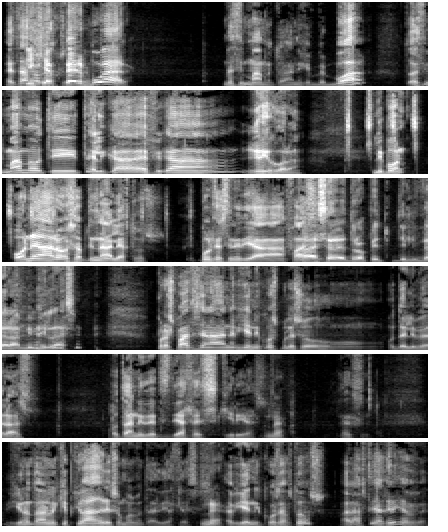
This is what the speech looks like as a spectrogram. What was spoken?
Ε, θα το Είχε δώσω στο περμπουάρ. Δεν θυμάμαι τώρα αν είχε μπεμπόα. Το θυμάμαι ότι τελικά έφυγα γρήγορα. Λοιπόν, ο νεαρός απ' την άλλη αυτός που ήρθε στην ίδια φάση. Άσε ρε ντροπή του Ντιλιβερά, μη μιλάς. Προσπάθησε να είναι ευγενικός που λες ο, ο Ντελιβερά όταν είδε τις διαθέσεις τη κυρίας. Ναι. Εντάξει. Γινόταν όλο και πιο άγριες όμως μετά οι διαθέσεις. Ναι. Ευγενικός αυτός, αλλά αυτή αγρίευε.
